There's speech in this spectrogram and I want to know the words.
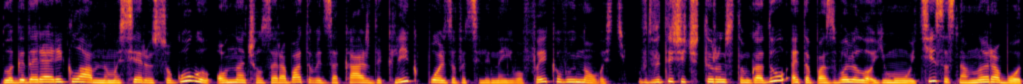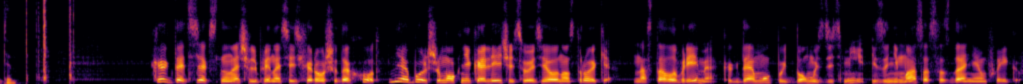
Благодаря рекламному сервису Google он начал зарабатывать за каждый клик пользователей на его фейковую новость. В 2014 году это позволило ему уйти с основной работы. Когда тексты начали приносить хороший доход, я больше мог не калечить свое тело на стройке. Настало время, когда я мог быть дома с детьми и заниматься созданием фейков.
